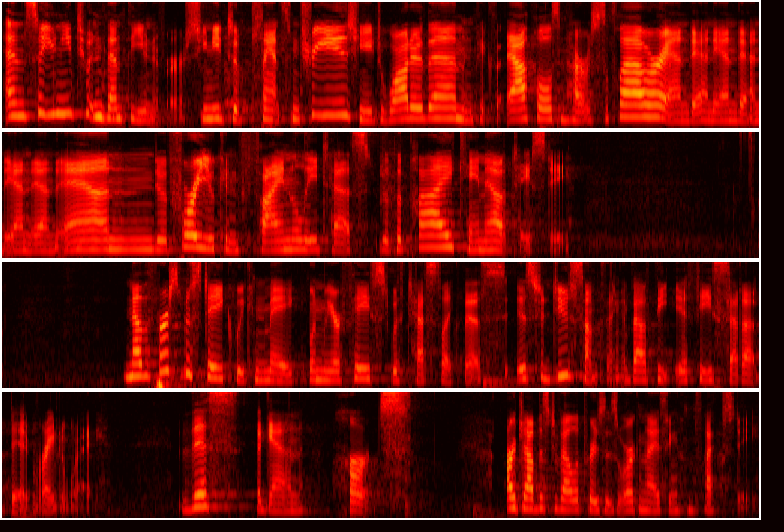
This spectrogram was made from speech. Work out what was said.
and so you need to invent the universe. You need to plant some trees, you need to water them and pick the apples and harvest the flour, and, and, and, and, and, and, and, before you can finally test that the pie came out tasty. Now, the first mistake we can make when we are faced with tests like this is to do something about the iffy setup bit right away. This, again, hurts. Our job as developers is organizing complexity.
